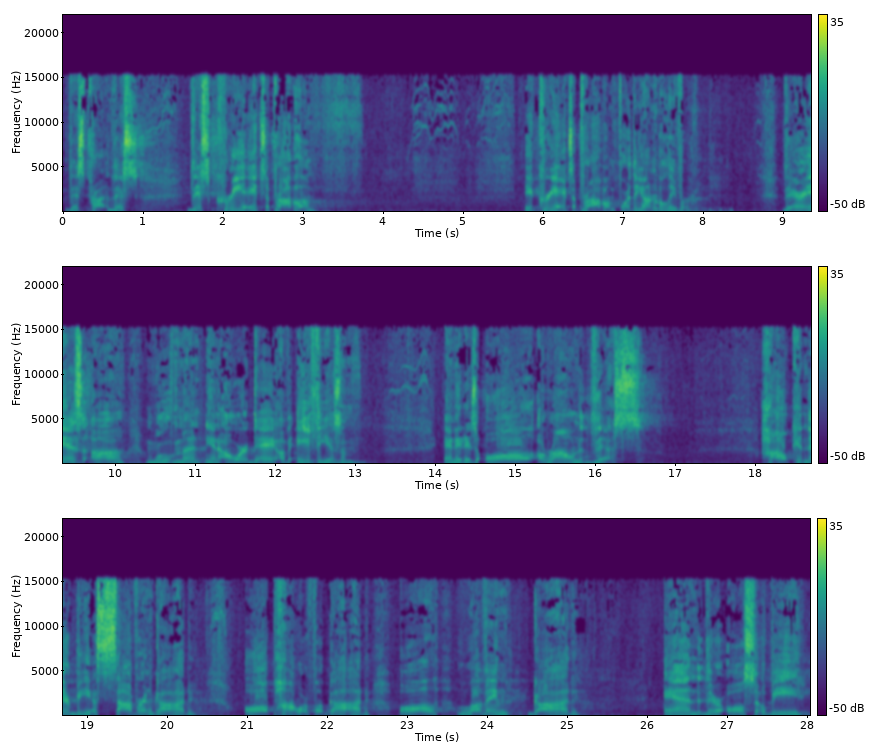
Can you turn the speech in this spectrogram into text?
This, pro- this, this creates a problem. It creates a problem for the unbeliever. There is a movement in our day of atheism, and it is all around this. How can there be a sovereign God, all powerful God, all loving God, and there also be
